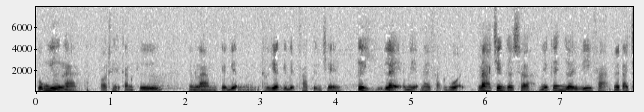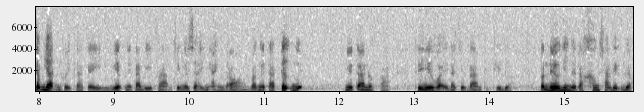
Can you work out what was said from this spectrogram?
cũng như là có thể căn cứ làm cái biện thực hiện cái biện pháp cưỡng chế. Tỷ lệ mà hiện nay phạt nguội là trên cơ sở những cái người vi phạm người ta chấp nhận với cả cái việc người ta vi phạm trên cơ sở hình ảnh đó và người ta tự nguyện người ta nộp phạt thì như vậy là chúng ta thực thi được. Còn nếu như người ta không xác định được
